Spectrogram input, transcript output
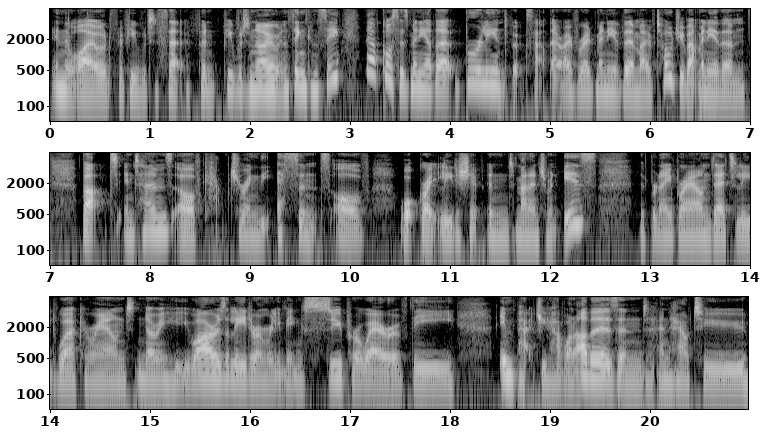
in the wild for people to set, for people to know and think and see. Now, of course, there's many other brilliant books out there. I've read many of them. I've told you about many of them. But in terms of capturing the essence of what great leadership and management is, the Brene Brown Dare to Lead work around knowing who you are as a leader and really being super aware of the impact you have on others and and how to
